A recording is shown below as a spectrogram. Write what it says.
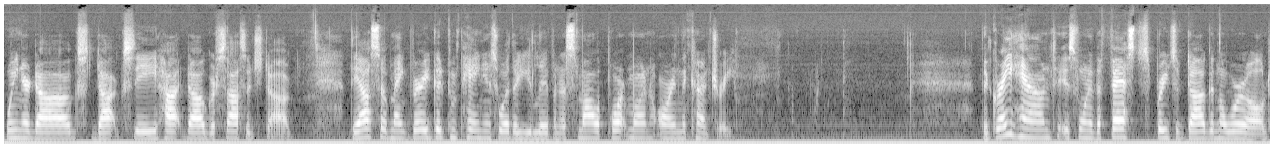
wiener dogs, doxy, hot dog, or sausage dog. They also make very good companions whether you live in a small apartment or in the country. The Greyhound is one of the fastest breeds of dog in the world,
